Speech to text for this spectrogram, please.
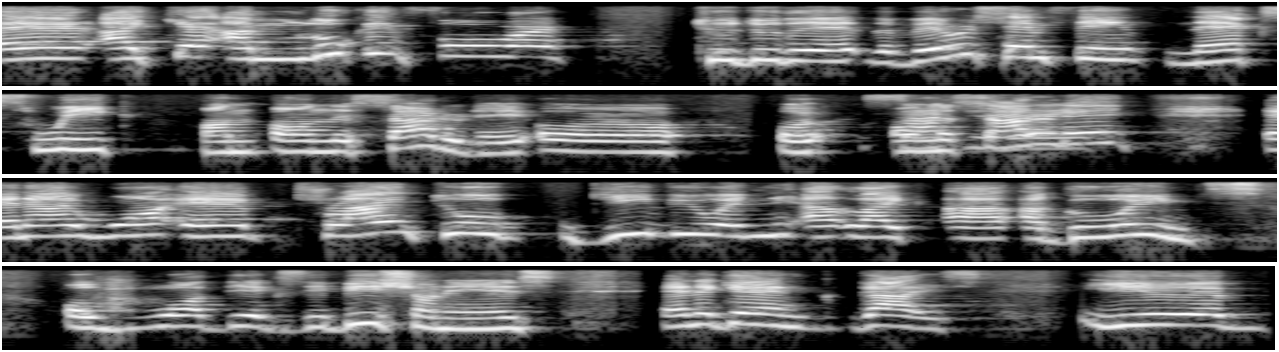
and I can I'm looking forward to do the the very same thing next week on on the Saturday or. Or on the Saturday. Saturday, and I want uh, trying to give you a, uh, like a, a glimpse of what the exhibition is. And again, guys, you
